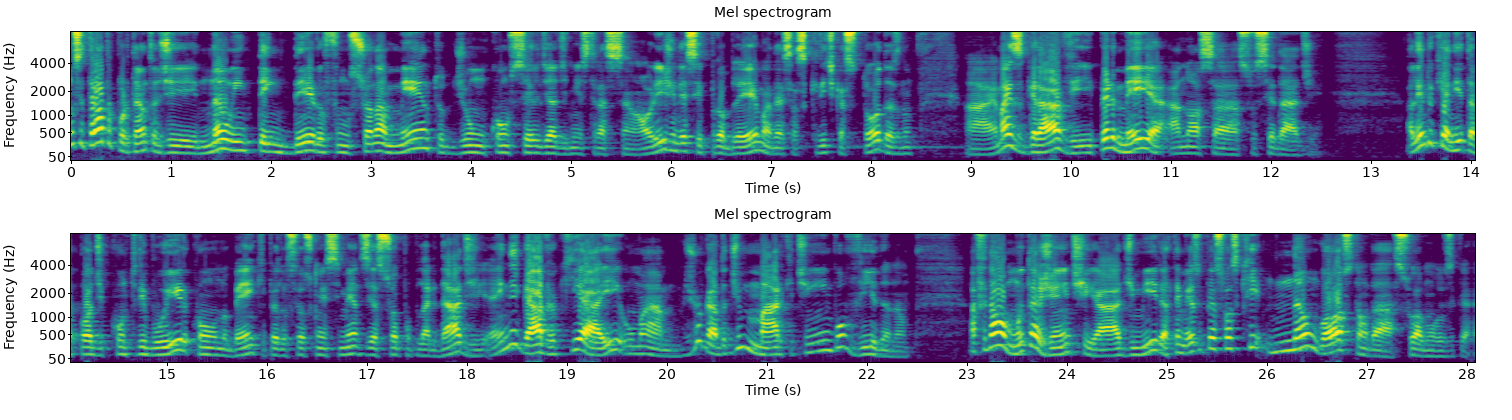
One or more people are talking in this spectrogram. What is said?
Não se trata, portanto, de não entender o funcionamento de um conselho de administração. A origem desse problema, dessas críticas todas, não, ah, é mais grave e permeia a nossa sociedade. Além do que a Anitta pode contribuir com o Nubank pelos seus conhecimentos e a sua popularidade, é inegável que há aí uma jogada de marketing envolvida. Não? Afinal, muita gente a admira, até mesmo pessoas que não gostam da sua música.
